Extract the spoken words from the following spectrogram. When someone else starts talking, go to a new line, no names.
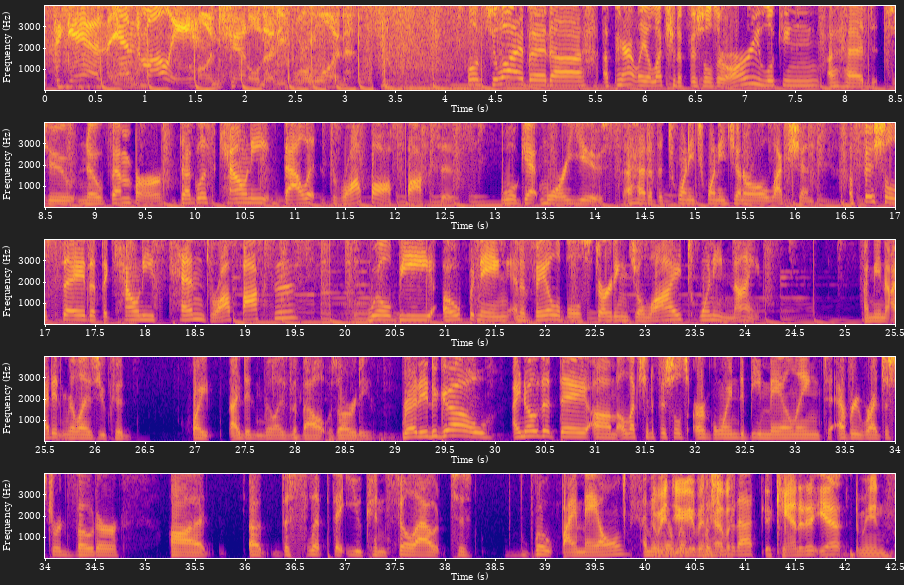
With Big and Molly.
on channel 94.1.
Well, it's July, but uh, apparently election officials are already looking ahead to November. Douglas County ballot drop off boxes will get more use ahead of the 2020 general election. Officials say that the county's 10 drop boxes will be opening and available starting July 29th. I mean, I didn't realize you could quite i didn't realize the ballot was already ready to go i know that they um, election officials are going to be mailing to every registered voter uh, uh, the slip that you can fill out to vote by mail i mean,
I mean,
they're
do you
really
even
pushing
have
for that
a candidate yet? I mean,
